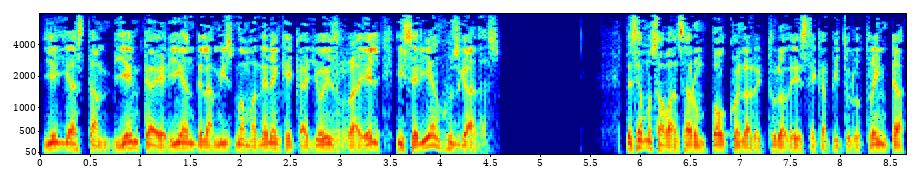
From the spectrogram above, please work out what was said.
y ellas también caerían de la misma manera en que cayó Israel y serían juzgadas. Deseamos avanzar un poco en la lectura de este capítulo treinta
